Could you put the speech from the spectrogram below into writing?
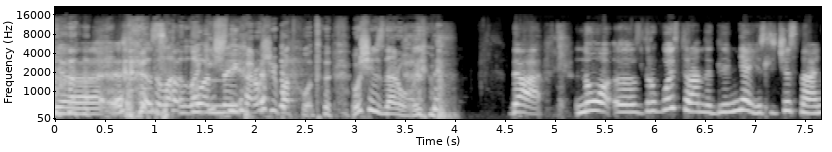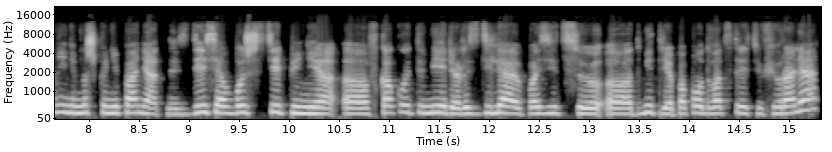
Логичный, хороший подход. Очень здоровый. Да, но э, с другой стороны, для меня, если честно, они немножко непонятны. Здесь я в большей степени э, в какой-то мере разделяю позицию э, Дмитрия по поводу 23 февраля.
